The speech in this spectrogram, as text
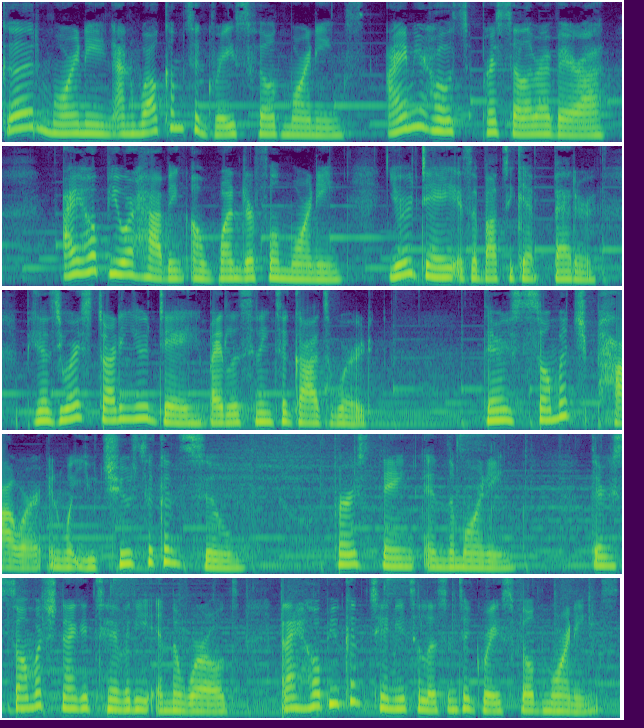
Good morning and welcome to Grace Filled Mornings. I am your host, Priscilla Rivera. I hope you are having a wonderful morning. Your day is about to get better because you are starting your day by listening to God's Word. There is so much power in what you choose to consume first thing in the morning. There's so much negativity in the world, and I hope you continue to listen to Grace Filled Mornings.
